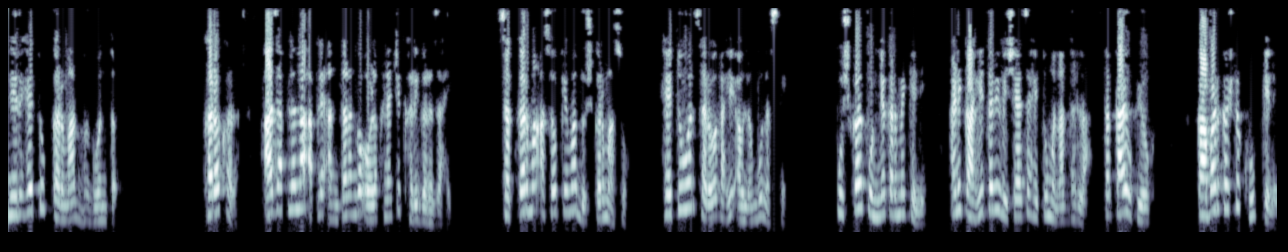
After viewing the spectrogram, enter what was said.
निर्हेतुक कर्मात भगवंत. खरोखर आज आपल्याला आपले अंतरंग ओळखण्याची खरी गरज आहे. सत्कर्म असो किंवा दुष्कर्म असो हेतूवर सर्व काही अवलंबून असते. पुष्कळ पुण्यकर्मे केली आणि काहीतरी विषयाचा हेतू मनात धरला तर काय उपयोग? काबाड कष्ट खूप केले.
